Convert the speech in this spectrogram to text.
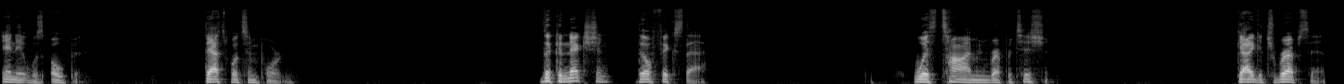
and it was open. That's what's important. The connection, they'll fix that with time and repetition. Got to get your reps in.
